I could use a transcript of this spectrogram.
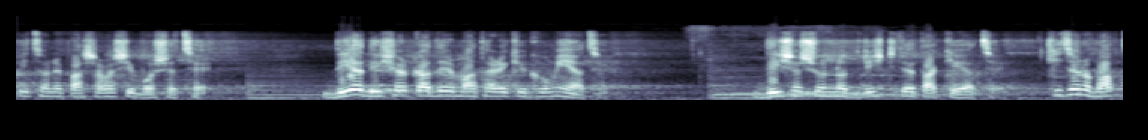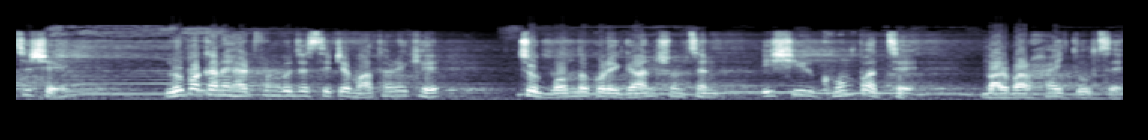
পিছনে পাশাপাশি বসেছে। দিয়া দিশার কাঁধের মাথা রেখে ঘুমিয়ে আছে। দিশা শূন্য দৃষ্টিতে তাকিয়ে আছে। কি যেন ভাবছে সে? লোপা কানে হেডফোন গুজে সিটে মাথা রেখে চোখ বন্ধ করে গান শুনছেন। ইসির ঘুম পাচ্ছে, বারবার হাই তুলছে।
